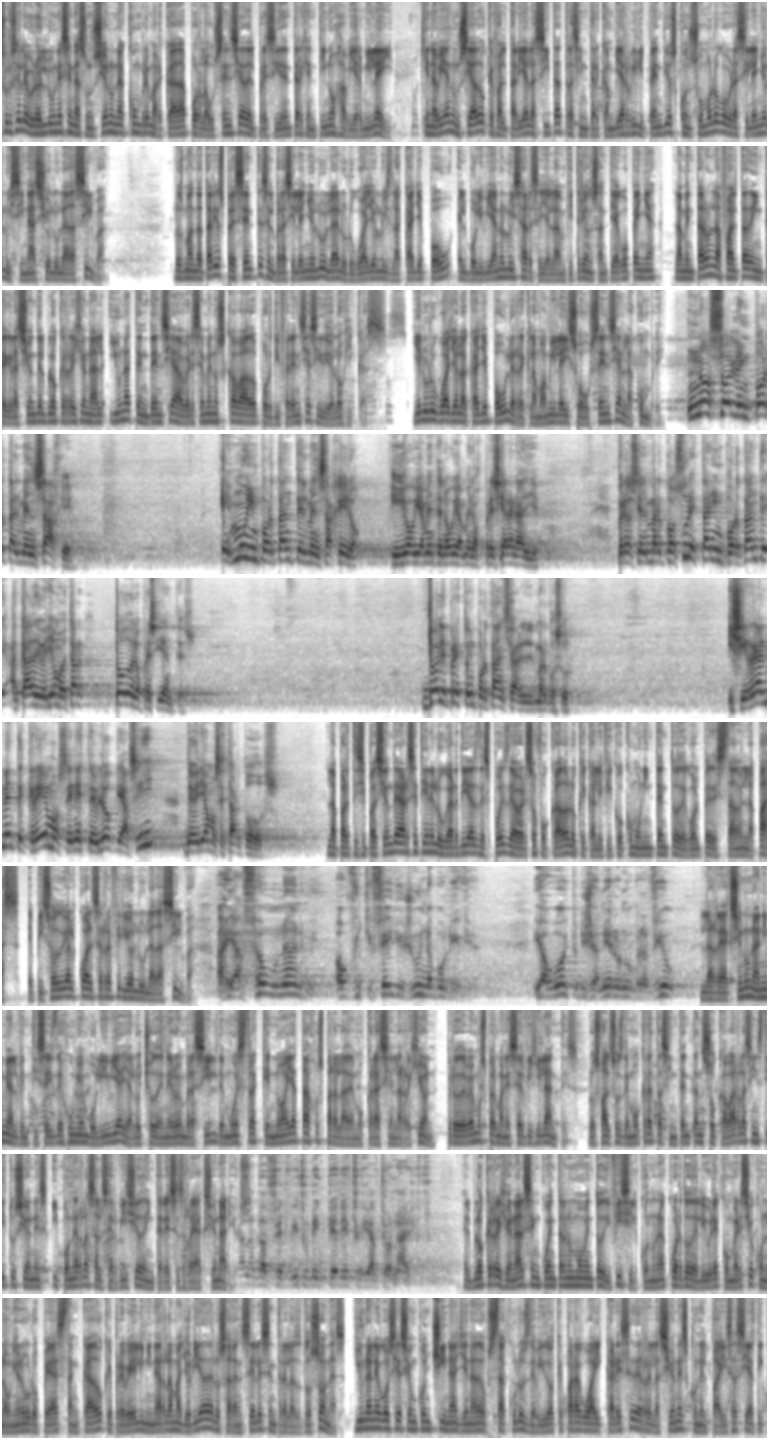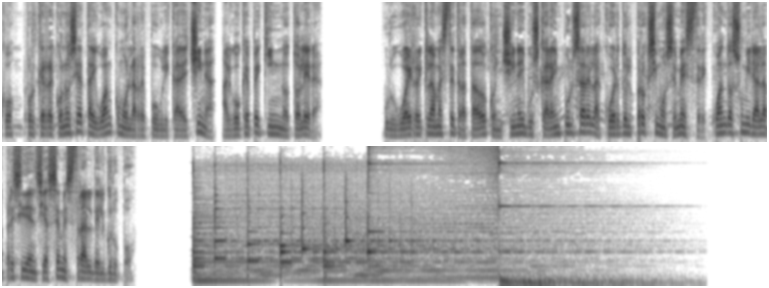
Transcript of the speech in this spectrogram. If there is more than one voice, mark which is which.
Speaker 1: Sur celebró el lunes en Asunción una cumbre marcada por la ausencia del presidente argentino Javier Milei, quien había anunciado que faltaría la cita tras intercambiar vilipendios con su homólogo brasileño Luis Ignacio Lula da Silva. Los mandatarios presentes, el brasileño Lula, el uruguayo Luis Lacalle Pou, el boliviano Luis Arce y el anfitrión Santiago Peña, lamentaron la falta de integración del bloque regional y una tendencia a verse menoscabado por diferencias ideológicas. Y el uruguayo Lacalle Pou le reclamó a Milei su ausencia en la cumbre.
Speaker 2: No solo importa el mensaje, es muy importante el mensajero, y obviamente no voy a menospreciar a nadie, pero si el Mercosur es tan importante, acá deberíamos estar todos los presidentes. Yo le presto importancia al Mercosur. Y si realmente creemos en este bloque así, deberíamos estar todos.
Speaker 1: La participación de Arce tiene lugar días después de haber sofocado lo que calificó como un intento de golpe de Estado en La Paz, episodio al cual se refirió Lula da Silva.
Speaker 3: A reação unânime ao 26 de junho na Bolívia e ao 8 de janeiro no Brasil
Speaker 1: la reacción unánime al 26 de junio en Bolivia y al 8 de enero en Brasil demuestra que no hay atajos para la democracia en la región, pero debemos permanecer vigilantes. Los falsos demócratas intentan socavar las instituciones y ponerlas al servicio de intereses reaccionarios. El bloque regional se encuentra en un momento difícil, con un acuerdo de libre comercio con la Unión Europea estancado que prevé eliminar la mayoría de los aranceles entre las dos zonas, y una negociación con China llena de obstáculos debido a que Paraguay carece de relaciones con el país asiático porque reconoce a Taiwán como la República de China, algo que Pekín no tolera. Uruguay reclama este tratado con China y buscará impulsar el acuerdo el próximo semestre, cuando asumirá la presidencia semestral del grupo.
